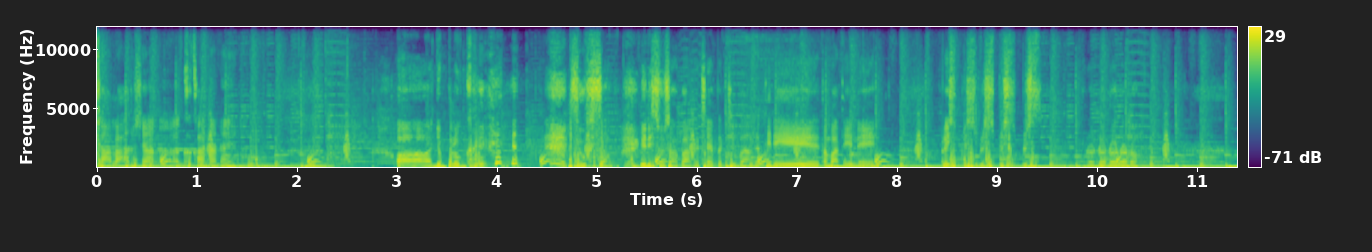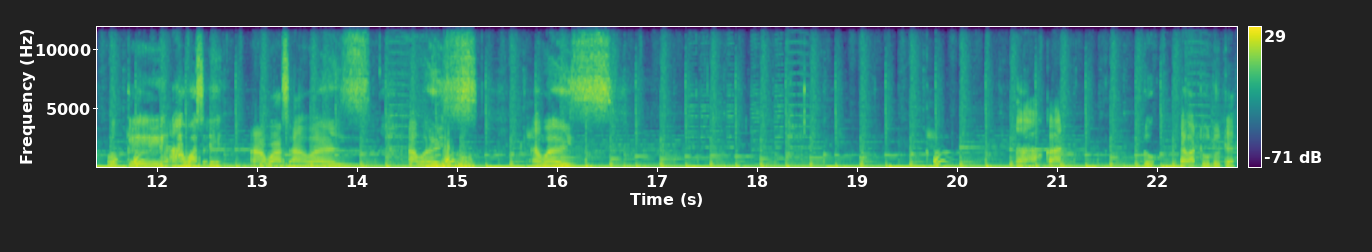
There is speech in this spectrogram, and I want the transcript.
salah harusnya ke kanan aja. Oh nyemplung. Susah. Ini susah banget saya benci banget ini tempat ini. Please please please please please. No no no no no. Oke okay. awas eh. Awas awas. Awas. Awas. Nah kan. Duh lewat dulu deh.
